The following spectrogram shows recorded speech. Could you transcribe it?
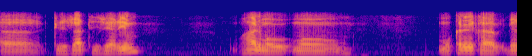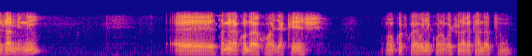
ah, kirijati jearimu hari mu karere ka benjamini eh, samweli yakundaga kuhajya kenshi. Nk'uko twabibonye ku murongo wa cumi na gatandatu. eh,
